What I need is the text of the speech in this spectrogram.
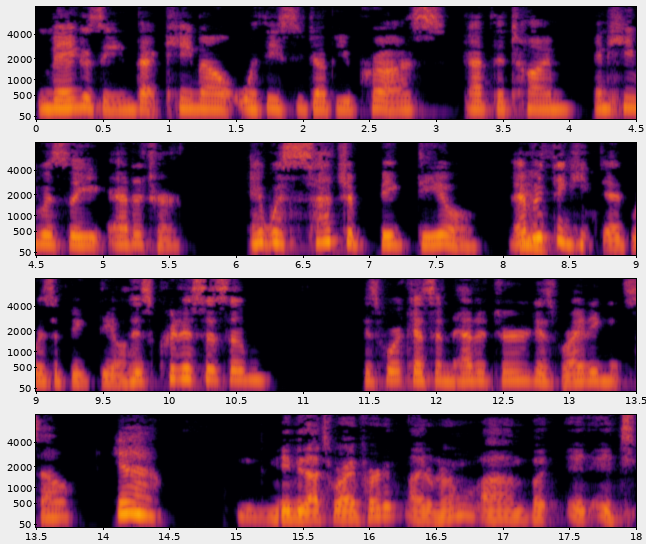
magazine that came out with ECW Press at the time, and he was the editor. It was such a big deal. Hmm. Everything he did was a big deal. His criticism, his work as an editor, his writing itself. Yeah. Maybe that's where I've heard it. I don't know. Um, but it, it's,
